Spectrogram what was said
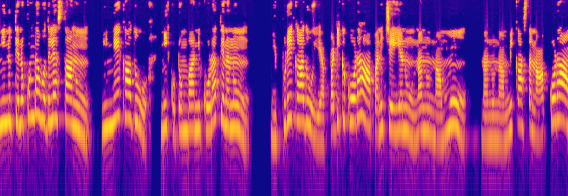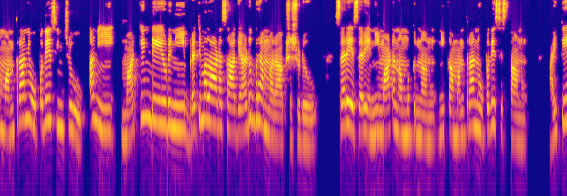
నిన్ను తినకుండా వదిలేస్తాను. నిన్నే కాదు నీ కుటుంబాన్ని కూడా తినను. ఇప్పుడే కాదు ఎప్పటికి కూడా ఆ పని చెయ్యను. నన్ను నమ్ము. నన్ను నమ్మి కాస్త నాకు కూడా ఆ మంత్రాన్ని ఉపదేశించు అని మార్కిండేయుడిని బ్రతిమలాడసాగాడు బ్రహ్మరాక్షసుడు. సరే సరే నీ మాట నమ్ముతున్నాను. నీకు ఆ మంత్రాన్ని ఉపదేశిస్తాను. అయితే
